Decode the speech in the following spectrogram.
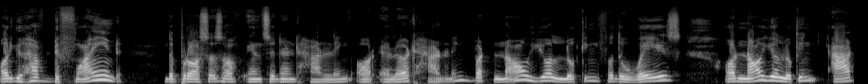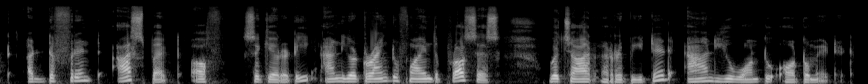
or you have defined the process of incident handling or alert handling but now you're looking for the ways or now you're looking at a different aspect of security and you're trying to find the process which are repeated and you want to automate it.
